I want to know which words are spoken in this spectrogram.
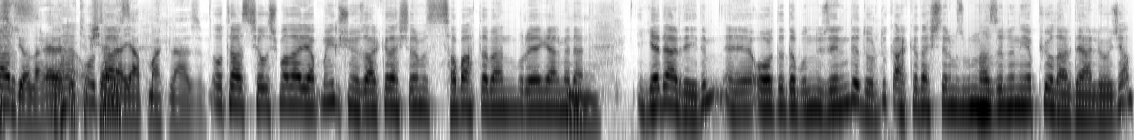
tarz- diyorlar. Evet, Ha, o tip o şeyler tarz- yapmak lazım. O tarz çalışmalar yapmayı düşünüyoruz. Arkadaşlarımız sabah da ben buraya gelmeden Hmm. Geder'deydim. Ee, orada da bunun üzerinde durduk. Arkadaşlarımız bunun hazırlığını yapıyorlar değerli hocam.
